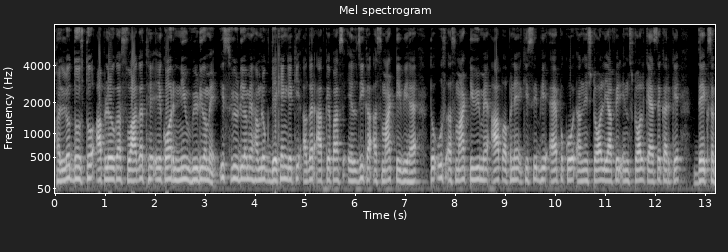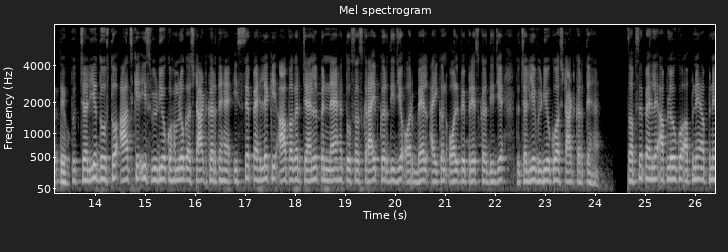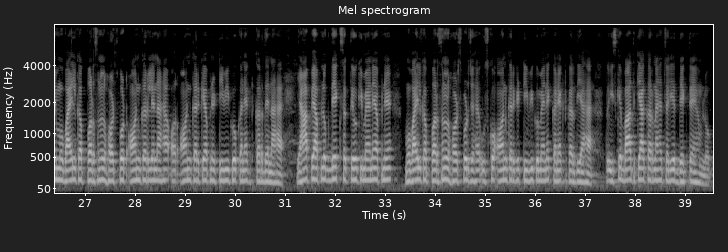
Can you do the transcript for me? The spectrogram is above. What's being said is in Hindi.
हेलो दोस्तों, आप लोगों का स्वागत है एक और न्यू वीडियो में। इस वीडियो में हम लोग देखेंगे कि अगर आपके पास एलजी का स्मार्ट टीवी है तो उस स्मार्ट टीवी में आप अपने किसी भी ऐप को अनइंस्टॉल या फिर इंस्टॉल कैसे करके देख सकते हो। तो चलिए दोस्तों, आज के इस वीडियो को हम लोग स्टार्ट करते हैं। इससे पहले कि आप अगर चैनल पर नए हैं तो सब्सक्राइब कर दीजिए और बेल आइकन ऑल पर प्रेस कर दीजिए। तो चलिए वीडियो को स्टार्ट करते हैं। सबसे पहले आप लोगों को अपने अपने मोबाइल का पर्सनल हॉटस्पॉट ऑन कर लेना है और ऑन करके अपने टीवी को कनेक्ट कर देना है। यहाँ पे आप लोग देख सकते हो कि मैंने अपने मोबाइल का पर्सनल हॉटस्पॉट जो है उसको ऑन करके टीवी को मैंने कनेक्ट कर दिया है। तो इसके बाद क्या करना है, चलिए देखते हैं हम लोग।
